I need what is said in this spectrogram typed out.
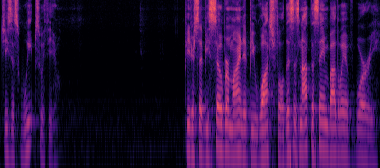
Jesus weeps with you. Peter said, Be sober minded, be watchful. This is not the same, by the way, of worry.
